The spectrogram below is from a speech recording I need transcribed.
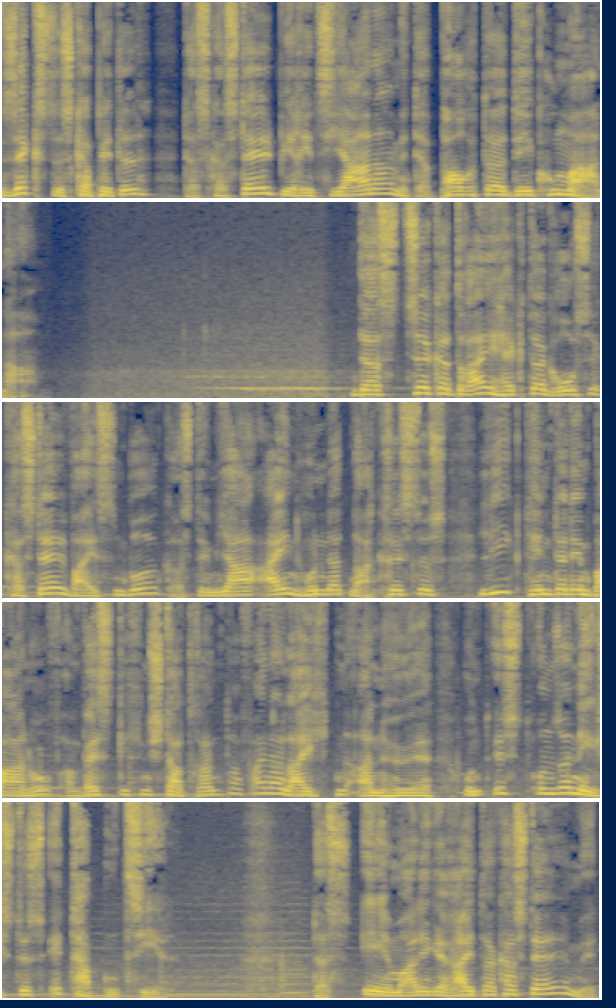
Sechstes Kapitel Das Castell Biriziana mit der Porta Decumana. Das circa drei Hektar große Kastell Weißenburg aus dem Jahr 100 nach Christus liegt hinter dem Bahnhof am westlichen Stadtrand auf einer leichten Anhöhe und ist unser nächstes Etappenziel. Das ehemalige Reiterkastell mit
